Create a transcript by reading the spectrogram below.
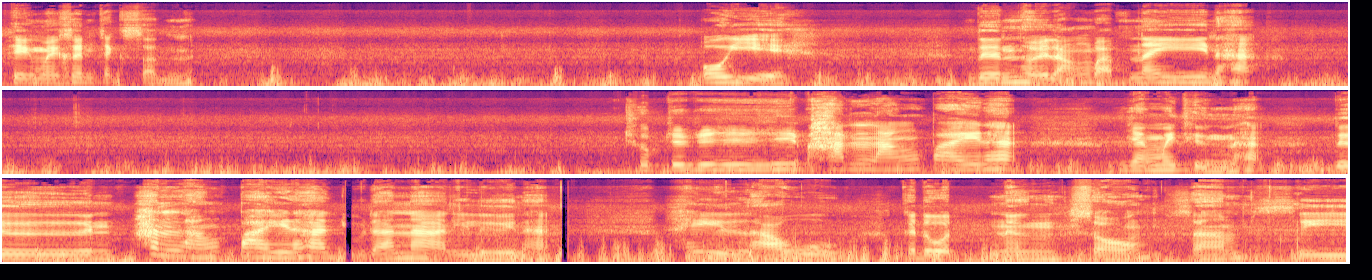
เพลงไมเคิลแจ็คสัน โอ้ยเดินถอยหลังแบบนี้นะฮะชุบชุบชุบชุบหันหลังไปนะฮะ ยังไม่ถึงนะฮะ เดินหันหลังไปนะฮะ อยู่ด้านหน้านี่เลยนะฮะ ให้เรากระโดดหนึ่งสองสามสี่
